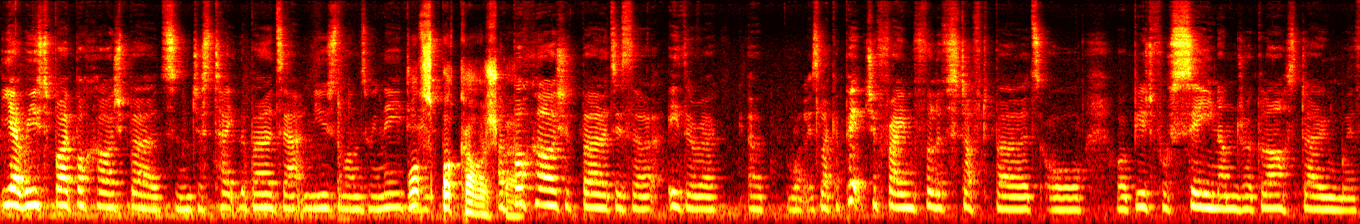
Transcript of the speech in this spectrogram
yeah, we used to buy bocage birds and just take the birds out and use the ones we needed. What's bocage A bird? bocage of birds is a, either a, a well, it's like a picture frame full of stuffed birds, or or a beautiful scene under a glass dome with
